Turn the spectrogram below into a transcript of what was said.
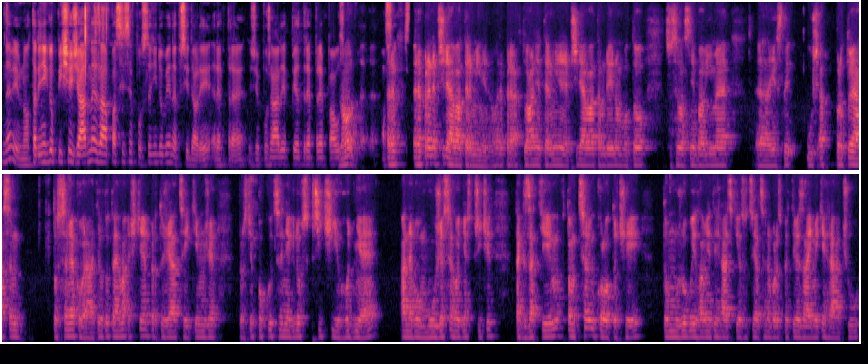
Nevím, no tady někdo píše, žádné zápasy se v poslední době nepřidali, repre, že pořád je pět repre pauz. No, rep, repre nepřidává termíny, no. repre aktuálně termíny nepřidává, tam jde jenom o to, co se vlastně bavíme, uh, jestli už, a proto já jsem, to jsem jako vrátil to téma ještě, protože já cítím, že prostě pokud se někdo vzpříčí hodně, anebo může se hodně vzpříčit, tak zatím v tom celém kolotoči to můžou být hlavně ty hráčské asociace nebo respektive zájmy těch hráčů,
